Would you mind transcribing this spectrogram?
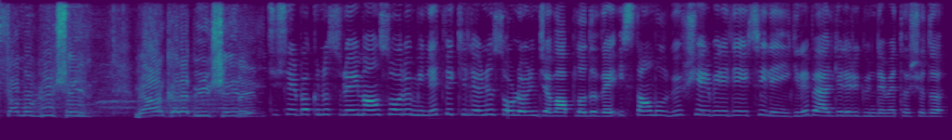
İstanbul Büyükşehir ve Ankara Büyükşehir İçişleri Bakanı Süleyman Soylu milletvekillerinin sorularını cevapladı ve İstanbul Büyükşehir Belediyesi ile ilgili belgeleri gündeme taşıdı.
